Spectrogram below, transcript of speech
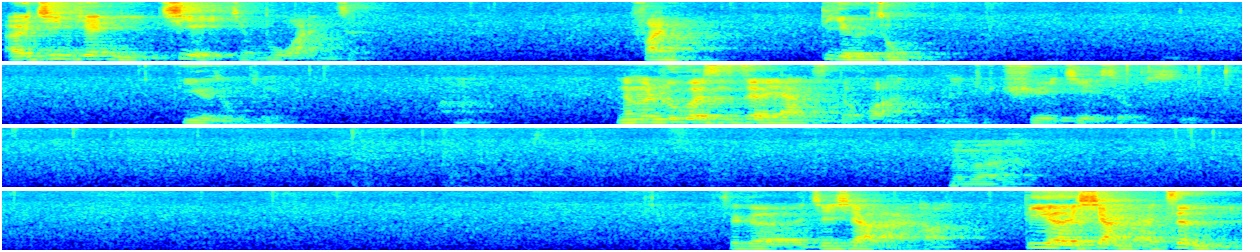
而今天你戒已经不完整，犯第二重。第二种罪，那么如果是这样子的话，那就缺戒受施。那么，这个接下来哈，第二项来证明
